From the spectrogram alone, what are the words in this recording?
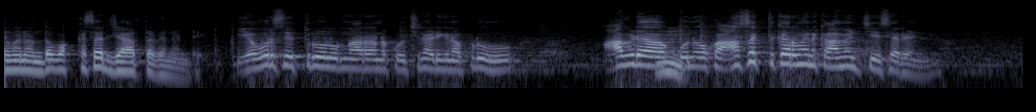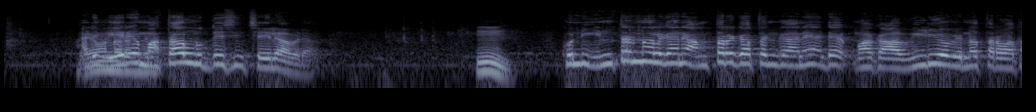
ఏమనందో ఒక్కసారి జాగ్రత్త వినండి. ఎవరు శత్రువులు ఉన్నారన్న క్వశ్చన్ అడిగినప్పుడు ఆవిడ కొన్ని ఒక ఆసక్తికరమైన కామెంట్ చేశారండి. అంటే వేరే మతాలను ఉద్దేశించి చేయలే ఆవిడ. కొన్ని ఇంటర్నల్గానే అంతర్గతంగానే అంటే మాకు ఆ వీడియో విన్న తర్వాత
